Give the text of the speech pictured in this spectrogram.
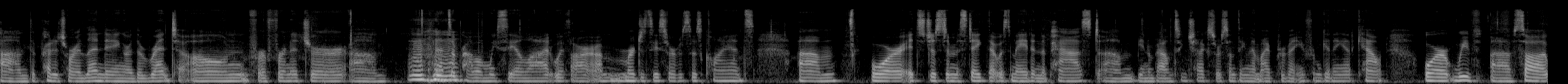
um, the predatory lending or the rent to own for furniture. Um, mm-hmm. That's a problem we see a lot with our emergency services clients. Um, or it's just a mistake that was made in the past, um, you know, bouncing checks or something that might prevent you from getting an account. Or we've uh, saw a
